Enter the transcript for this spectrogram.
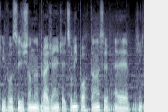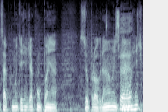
que vocês estão dando pra gente. É de suma importância. É, a gente sabe que muita gente acompanha o seu programa, então Certo. a gente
